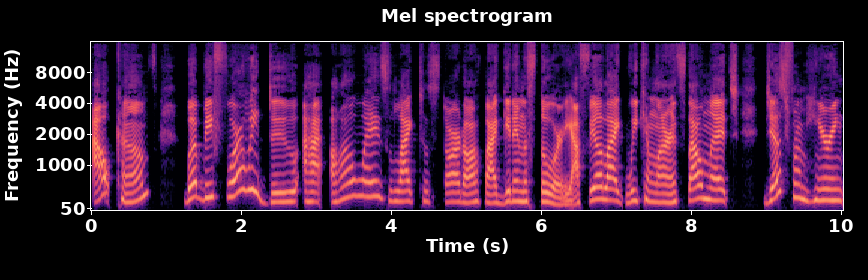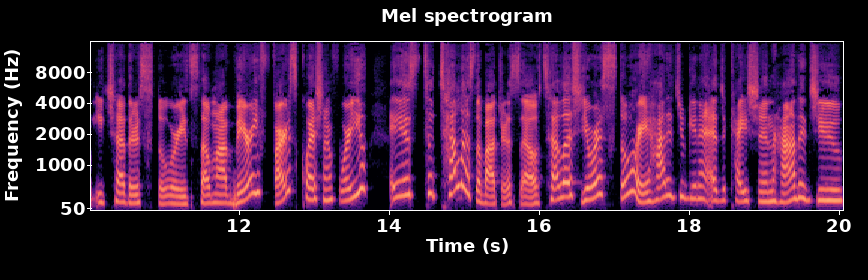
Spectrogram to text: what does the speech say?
outcomes but before we do, I always like to start off by getting a story. I feel like we can learn so much just from hearing each other's stories. So, my very first question for you is to tell us about yourself. Tell us your story. How did you get an education? How did you,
